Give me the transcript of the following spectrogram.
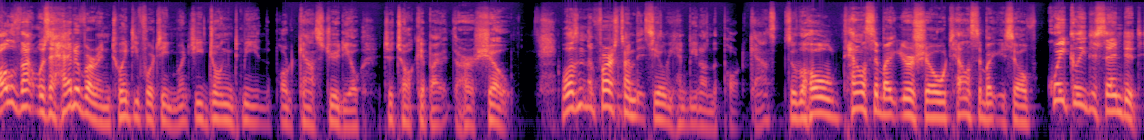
All of that was ahead of her in 2014 when she joined me in the podcast studio to talk about her show. It wasn't the first time that Celia had been on the podcast, so the whole tell us about your show, tell us about yourself quickly descended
